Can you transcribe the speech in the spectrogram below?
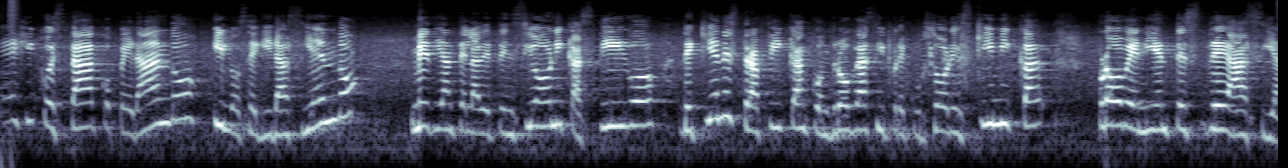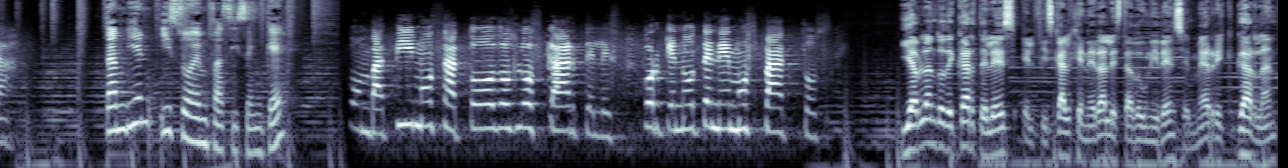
México está cooperando y lo seguirá haciendo mediante la detención y castigo de quienes trafican con drogas y precursores químicas provenientes de Asia. También hizo énfasis en que Combatimos a todos los cárteles porque no tenemos pactos. Y hablando de cárteles, el fiscal general estadounidense Merrick Garland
